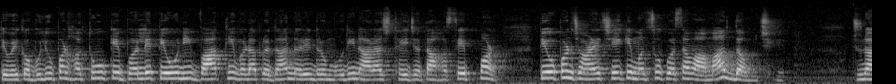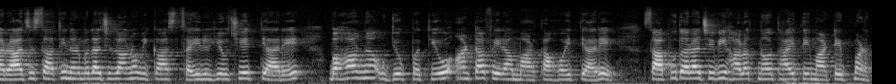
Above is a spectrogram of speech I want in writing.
તેઓએ કબૂલ્યું પણ હતું કે ભલે તેઓની વાતથી વડાપ્રધાન નરેન્દ્ર મોદી નારાજ થઈ જતા હશે પણ તેઓ પણ જાણે છે કે મનસુખ વસાવામાં દમ છે. જૂના રાજ સાથે નર્મદા જિલ્લાનો વિકાસ થઈ રહ્યો છે, ત્યારે બહારના ઉદ્યોગપતિઓ આંટા ફેરા મારતા હોય ત્યારે સાપુતારા જેવી હાલત ન થાય તે માટે પણ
